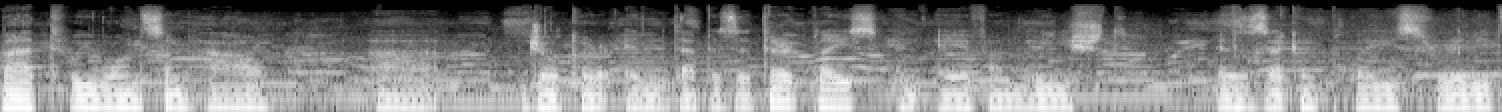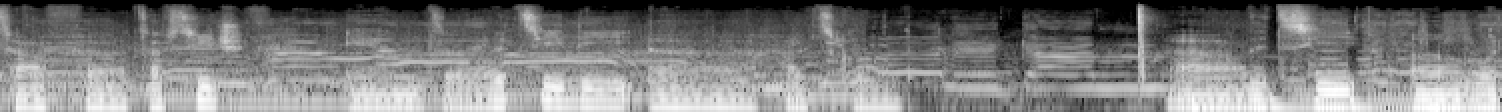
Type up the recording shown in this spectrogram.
but we won somehow uh, Joker ended up as a third place and AF Unleashed as a second place. Really tough uh, tough siege. And uh, let's see the uh, how it's called. Let's see what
